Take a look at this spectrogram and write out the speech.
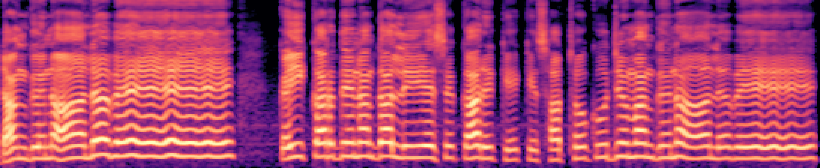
ਡੰਗ ਨਾ ਲਵੇ। ਕਈ ਕਰਦੇ ਨਾ ਗੱਲ ਇਸ ਕਰਕੇ ਕਿ ਸਾਥੋਂ ਕੁਝ ਮੰਗ ਨਾ ਲਵੇ।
